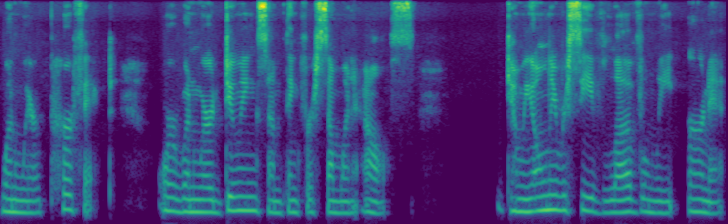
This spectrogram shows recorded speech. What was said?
when we're perfect or when we're doing something for someone else? Can we only receive love when we earn it?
